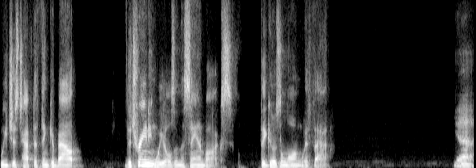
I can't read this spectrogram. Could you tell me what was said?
We just have to think about the training wheels and the sandbox that goes along with that. Yeah,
